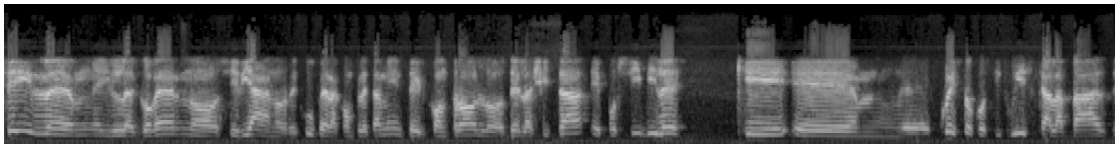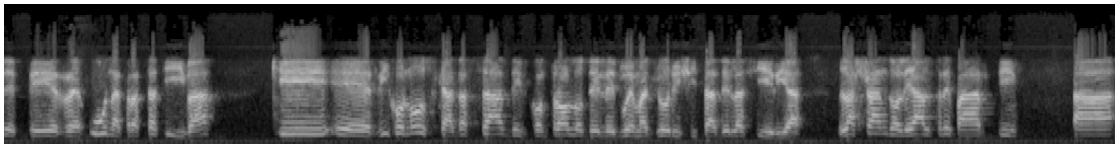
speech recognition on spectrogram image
se il, ehm, il, governo siriano recupera completamente il controllo della città è possibile che ehm, eh, questo costituisca la base per una trattativa che eh, riconosca ad Assad il controllo delle due maggiori città della Siria, lasciando le altre parti a,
